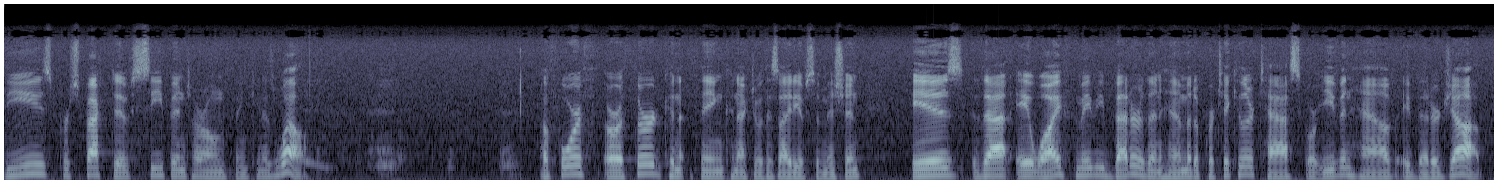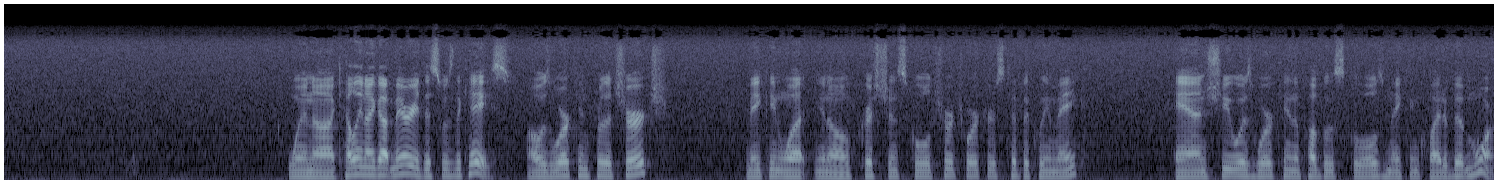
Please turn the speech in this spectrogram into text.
these perspectives seep into our own thinking as well. A fourth or a third con- thing connected with this idea of submission is that a wife may be better than him at a particular task or even have a better job. When uh, Kelly and I got married, this was the case. I was working for the church making what, you know, Christian school church workers typically make. And she was working in the public schools making quite a bit more.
